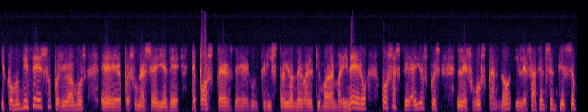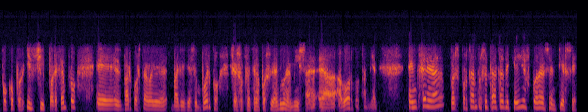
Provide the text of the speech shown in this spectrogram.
Y como dice eso, pues llevamos eh, pues una serie de, de pósters de un Cristo y donde va el timón al marinero, cosas que a ellos pues les gustan, ¿no? Y les hacen sentirse un poco... Por... Y si, por ejemplo, eh, el barco está varios días en puerto, se les ofrece la posibilidad de una misa eh, a bordo también. En general, pues por tanto se trata de que ellos puedan sentirse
